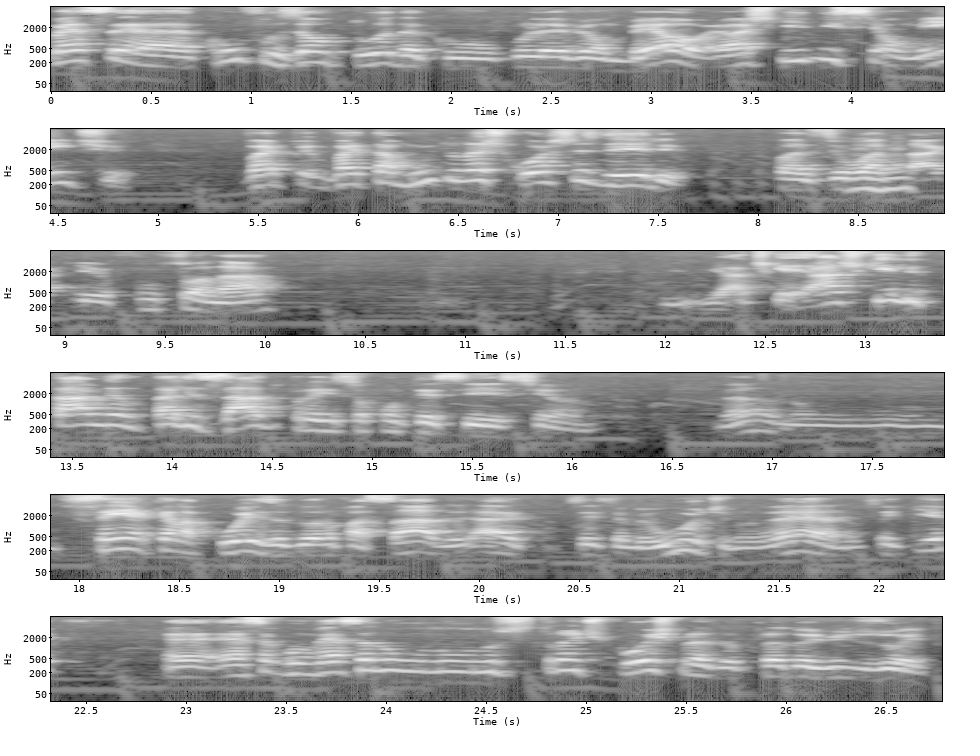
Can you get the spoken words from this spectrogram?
com essa confusão toda com, com o Le'Veon Bell, eu acho que inicialmente vai vai estar tá muito nas costas dele fazer o uhum. ataque funcionar. E acho que acho que ele está mentalizado para isso acontecer esse ano, né? Não, sem aquela coisa do ano passado, ah, não sei se é meu último, não é, não sei o quê é, essa conversa não, não, não se transpôs para 2018.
